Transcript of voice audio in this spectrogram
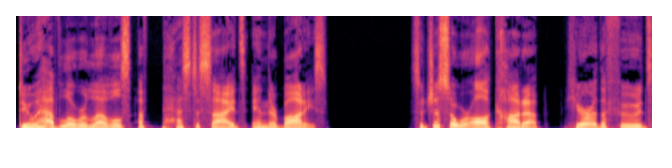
do have lower levels of pesticides in their bodies. So, just so we're all caught up, here are the foods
